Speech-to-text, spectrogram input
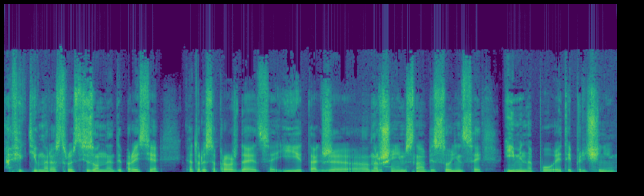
аффективное расстройство, сезонная депрессия, которая сопровождается и также э, нарушением сна, бессонницей, именно по этой причине.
